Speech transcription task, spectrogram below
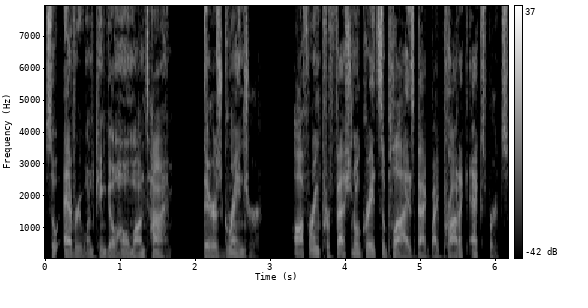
so everyone can go home on time, there's Grainger, offering professional grade supplies backed by product experts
